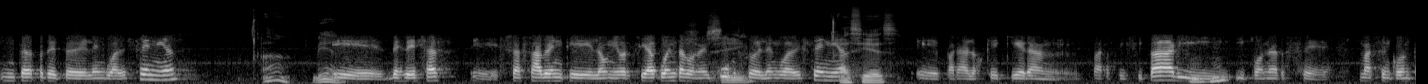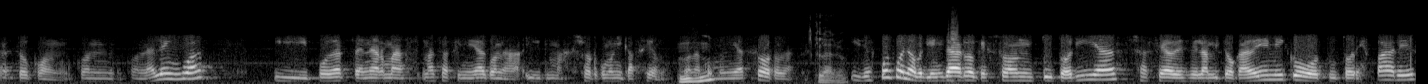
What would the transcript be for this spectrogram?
intérprete de lengua de señas. Ah, bien. Eh, desde ellas ya saben que la universidad cuenta con el curso de lengua de señas. Así es. para los que quieran participar y ponerse más en contacto con, con, la lengua y poder tener más, más afinidad con la, y mayor comunicación con la comunidad sorda. Claro. Y después, bueno, brindar lo que son tutorías, ya sea desde el ámbito académico o tutores pares,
